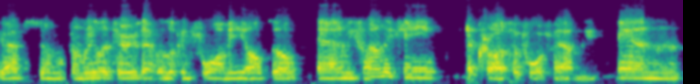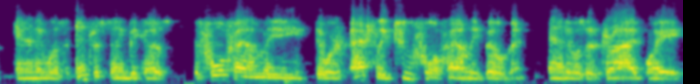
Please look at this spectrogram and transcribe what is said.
got some from realtors that were looking for me also, and we finally came across the four family, and and it was interesting because the four family there were actually two four family buildings, and it was a driveway.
